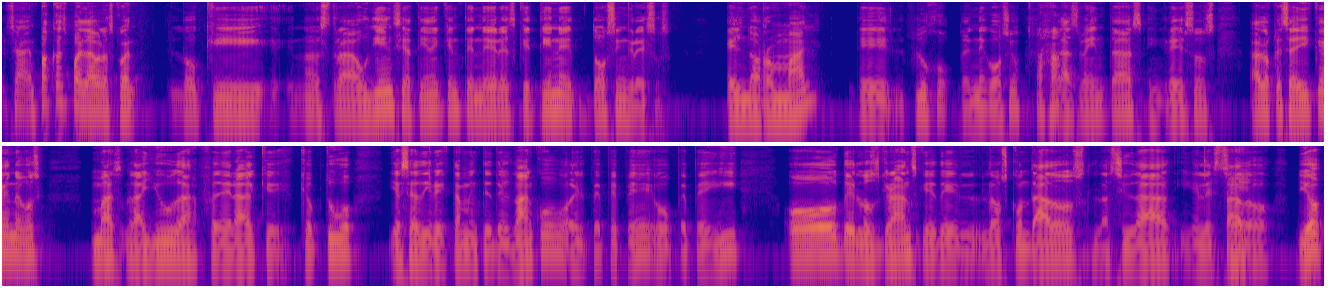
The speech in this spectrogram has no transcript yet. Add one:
O sea, en pocas palabras, Juan, lo que nuestra audiencia tiene que entender es que tiene dos ingresos. El normal del flujo del negocio, Ajá. las ventas, ingresos, a lo que se dedica el negocio, más la ayuda federal que, que obtuvo, ya sea directamente del banco, el PPP o PPI, o de los grants que de los condados, la ciudad y el estado dio,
